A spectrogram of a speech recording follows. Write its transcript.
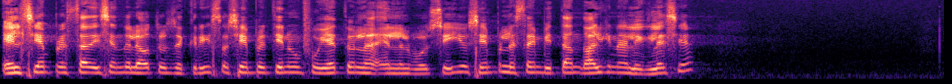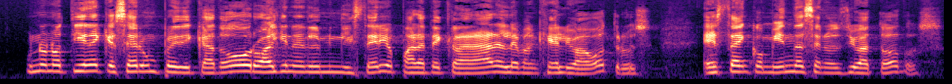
Él siempre está diciéndole a otros de Cristo, siempre tiene un folleto en, en el bolsillo, siempre le está invitando a alguien a la iglesia. Uno no tiene que ser un predicador o alguien en el ministerio para declarar el Evangelio a otros. Esta encomienda se nos dio a todos.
